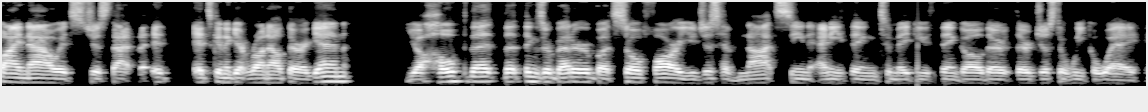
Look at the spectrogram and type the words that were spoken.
by now, it's just that it it's going to get run out there again you hope that that things are better, but so far you just have not seen anything to make you think, oh, they're they're just a week away.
